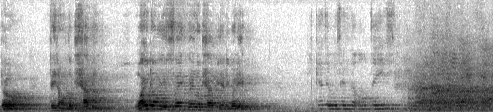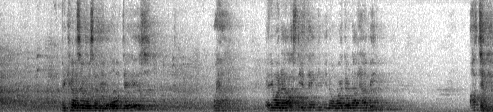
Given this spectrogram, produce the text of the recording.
No, they don't look happy. Why don't you think they look happy? Anybody? Because it was in the old days. Because it was in the old days? Well, anyone else? Do you think you know why they're not happy? I'll tell you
